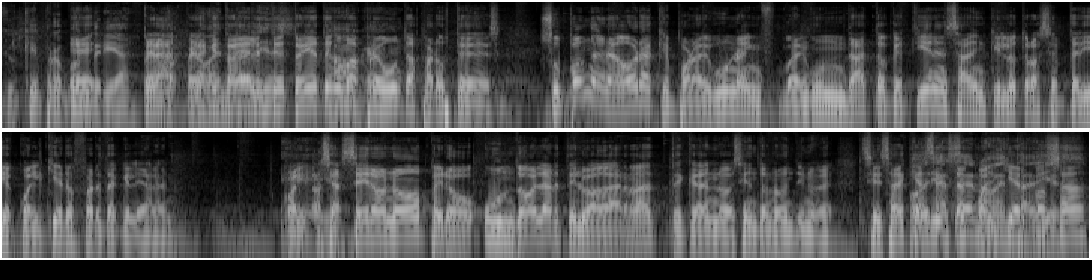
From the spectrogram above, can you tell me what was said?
¿Qué, qué Eh, propondría? espera, No, espera que todavía, les te- 90-10? todavía tengo Ah, más ok, preguntas para ustedes. Supongan ahora que por alguna, inf- algún dato que tienen saben que el otro aceptaría cualquier oferta que le hagan. Cual- Eh. o sea, cero no, pero un dólar te lo agarra, te quedan 999. Si sabes que Podría acepta ser cualquier 90-10. cosa,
